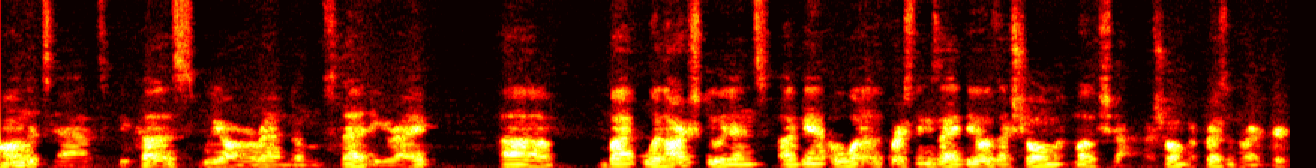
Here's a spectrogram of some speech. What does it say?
on the tabs because we are a random study, right? Uh, but with our students, again, one of the first things I do is I show them a mugshot. I show them a prison record.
